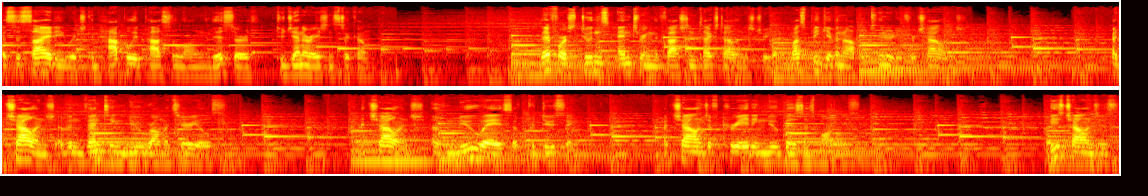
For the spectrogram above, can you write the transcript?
A society which can happily pass along this earth to generations to come. Therefore, students entering the fashion textile industry must be given an opportunity for challenge. A challenge of inventing new raw materials. A challenge of new ways of producing. A challenge of creating new business models. These challenges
